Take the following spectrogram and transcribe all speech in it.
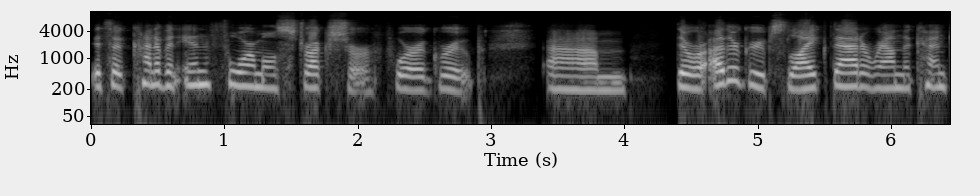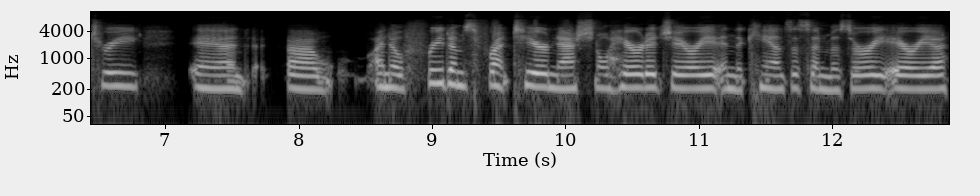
it's a kind of an informal structure for a group. Um, there are other groups like that around the country, and uh, I know Freedom's Frontier National Heritage Area in the Kansas and Missouri area.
